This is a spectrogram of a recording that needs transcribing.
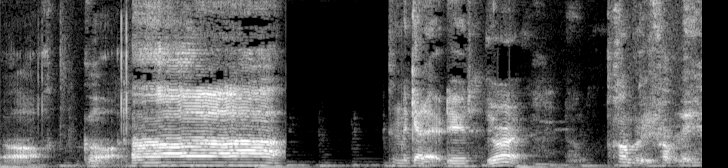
Oh, God. Ah. I'm gonna get out, dude. You alright? Can't breathe properly.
